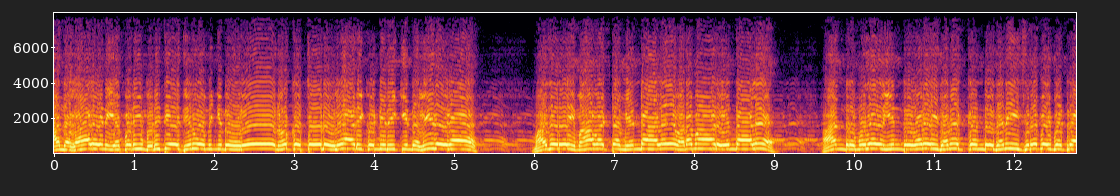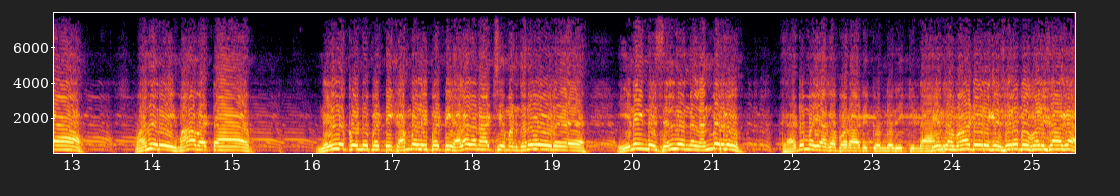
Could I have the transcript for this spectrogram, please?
அந்த காலையினை எப்படி முடித்தே தீர்வோம் என்கின்ற ஒரே நோக்கத்தோடு விளையாடி கொண்டிருக்கின்ற வீரர்கள் மதுரை மாவட்டம் என்றாலே வடமாறு என்றாலே அன்று முதல் இன்று வரை தனக்கன்று தனி சிறப்பை பெற்ற மதுரை மாவட்டம் நெல்லுக்கொண்டுப்பட்டி கம்பளிப்பட்டி அழகநாட்சியம்மன் துணையோடு இணைந்த செல்வங்கள் நண்பர்களும் கடுமையாக போராடி இந்த மாட்டிற்கு சிறப்பு பரிசாக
